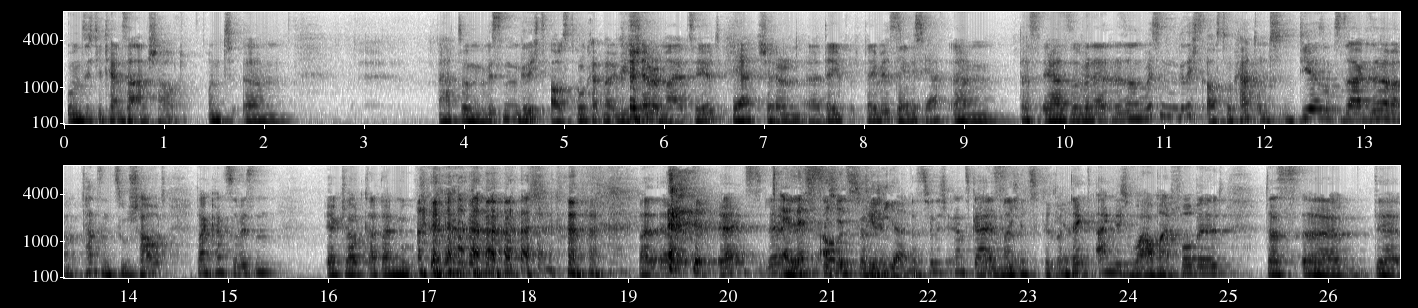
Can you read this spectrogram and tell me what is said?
und sich die Tänzer anschaut. Und ähm, er hat so einen gewissen Gesichtsausdruck, hat mal irgendwie Sharon mal erzählt, Ja. Sharon äh, Dave, Davis, Davis, ja. ähm, dass er so, wenn er, wenn er so einen gewissen Gesichtsausdruck hat und dir sozusagen selber beim Tanzen zuschaut, dann kannst du wissen, er klaut gerade deinen Move. Weil er, er, ins- Er lässt auch sich inspirieren. Das finde ich ganz Er geil. lässt Man, sich inspirieren. man denkt eigentlich, wow, mein Vorbild, dass äh, der,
